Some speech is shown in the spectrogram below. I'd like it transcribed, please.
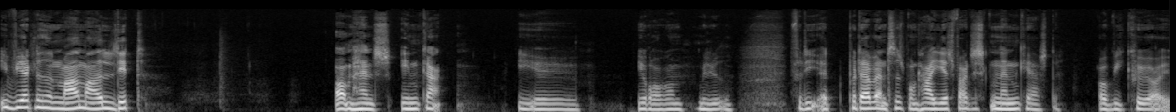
i virkeligheden meget, meget lidt om hans indgang i, øh, i rockermiljøet. Fordi at på daværende tidspunkt har Jes faktisk en anden kæreste, og vi kører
